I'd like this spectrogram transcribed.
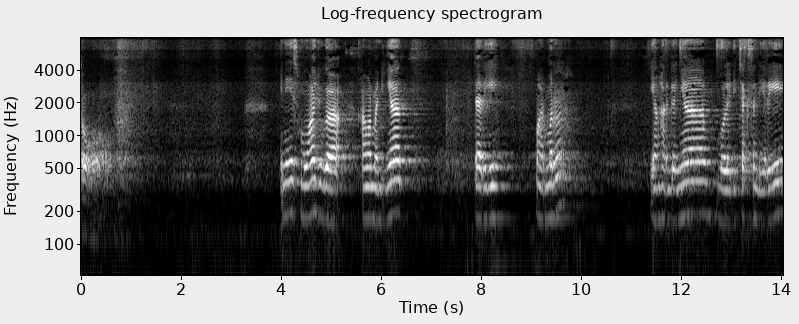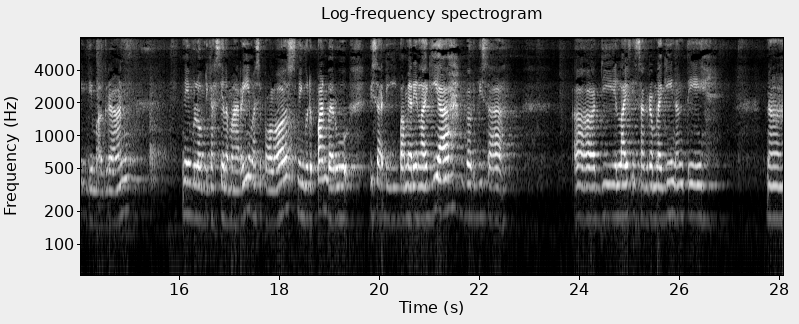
Tuh. Ini semua juga kamar mandinya dari marmer yang harganya boleh dicek sendiri di Magran ini belum dikasih lemari masih polos. Minggu depan baru bisa dipamerin lagi ya. Baru bisa uh, di live Instagram lagi nanti. Nah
